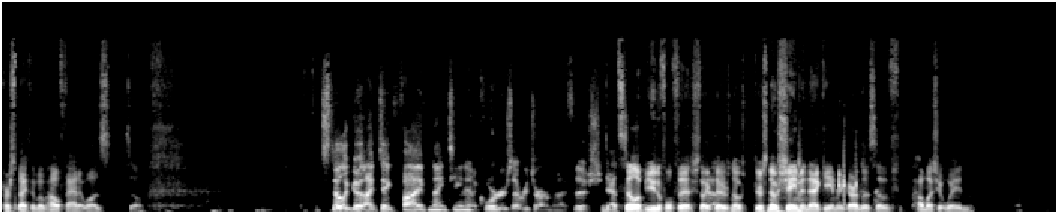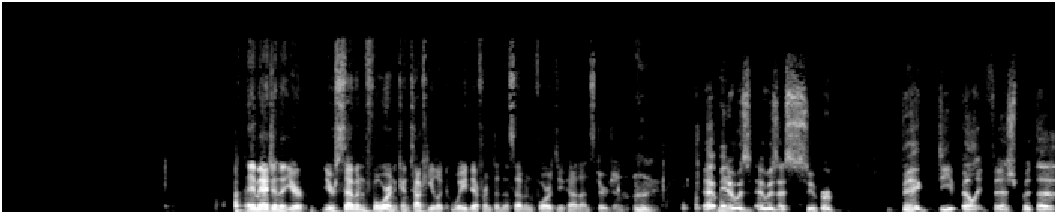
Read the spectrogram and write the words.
perspective of how fat it was. So still a good. I'd take five, 19 and a quarters every tournament I fish. yeah, it's still a beautiful fish. Like Yeah. there's no there's no shame in that game, regardless of how much it weighed. I imagine that your your seven four in Kentucky looked way different than the seven fours you caught on sturgeon. I mean, it was it was a super big, deep bellied fish, but the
